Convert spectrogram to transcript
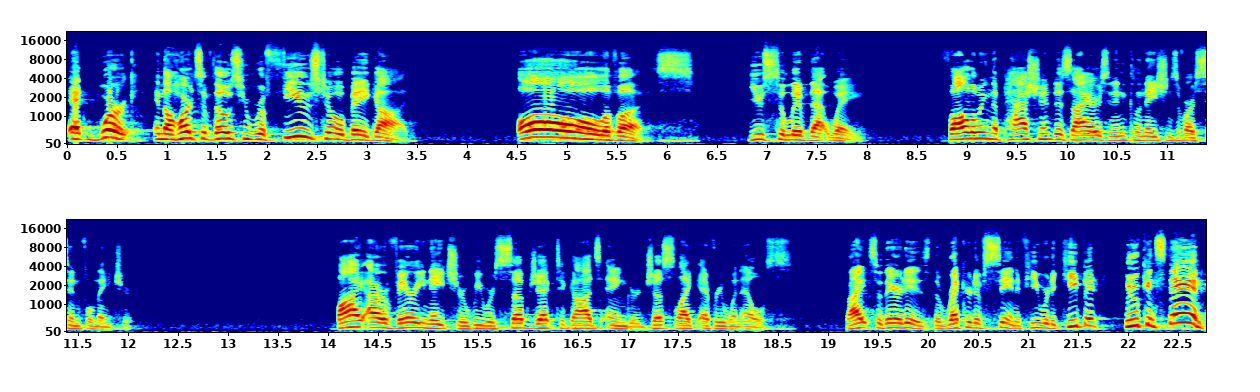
at work in the hearts of those who refuse to obey God. All of us used to live that way, following the passionate desires and inclinations of our sinful nature. By our very nature, we were subject to God's anger, just like everyone else. Right? So there it is, the record of sin. If he were to keep it, who can stand?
